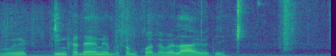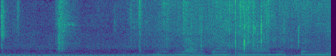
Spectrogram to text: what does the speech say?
อ้ยกินข้าวแดงนี่ผสมขวดเอาไว้ไล่ไปทีอย่างเป็นจริงนะเห็ดต้นนี้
